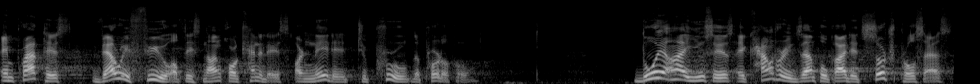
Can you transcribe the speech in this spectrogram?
In practice, very few of these non-core candidates are needed to prove the protocol. DuoAI uses a counterexample guided search process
